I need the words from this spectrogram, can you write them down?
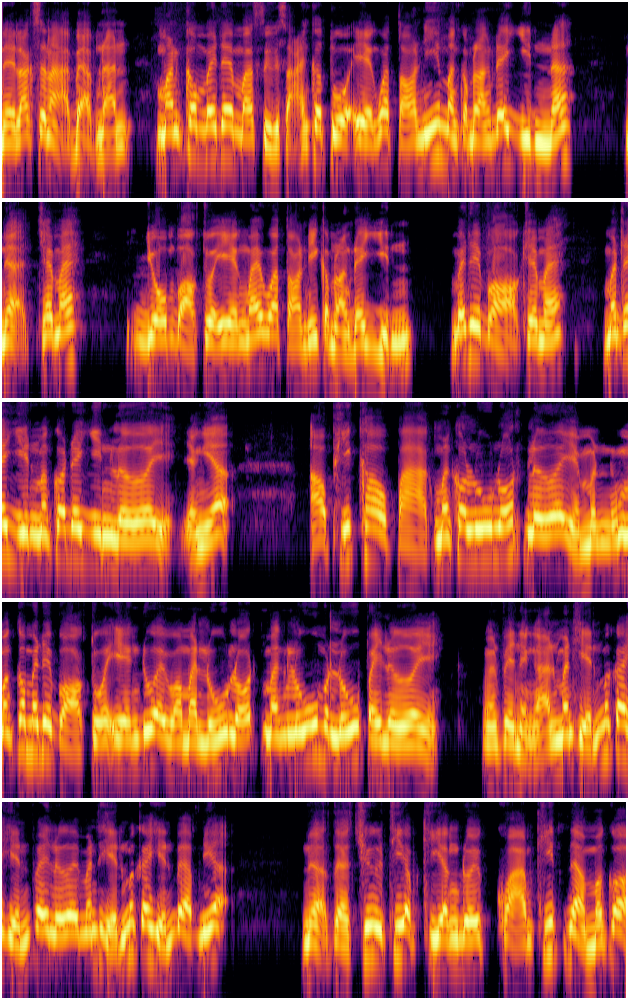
ในลักษณะแบบนั้น มันก็ไม่ได้มาสื่อสารกับตัวเองว่าตอนนี้มันกำลังได้ยินนะ เนี่ยใช่ไหมโยมบอกตัวเองไหมว่าตอนนี้กำลังได้ยิน ไม่ได้บอกใช่ไหมมันได้ยินมันก็ได้ยินเลย อย่างเงี้ย เอาพริกเข้าปากมันก็รู้รสเลย มันมันก็ไม่ได้บอกตัวเองด้วยว่ามันรู้รสมันรู้มันรู้ไปเลย มันเป็นอย่างนั้นมันเห็นมันก็เห็นไปเลย มันเห็นมันก็เห็นแบบเนี้ยเนี่ยแต่ชื่อเทียบเคียงโดยความคิดเนี่ยมันก็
